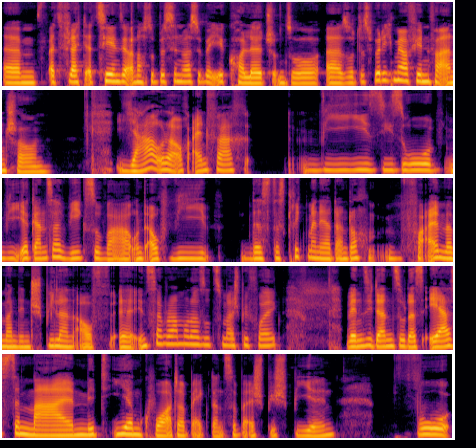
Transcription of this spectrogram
Ähm, also vielleicht erzählen sie auch noch so ein bisschen was über ihr College und so. Also das würde ich mir auf jeden Fall anschauen. Ja, oder auch einfach, wie sie so, wie ihr ganzer Weg so war und auch wie das, das kriegt man ja dann doch, vor allem wenn man den Spielern auf äh, Instagram oder so zum Beispiel folgt, wenn sie dann so das erste Mal mit ihrem Quarterback dann zum Beispiel spielen, wo,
